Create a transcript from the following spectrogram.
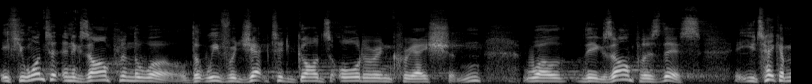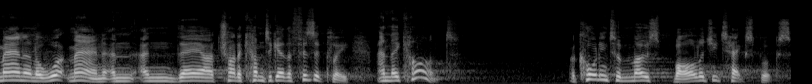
if you want an example in the world that we've rejected God's order in creation, well, the example is this you take a man and a man, and, and they are trying to come together physically, and they can't. According to most biology textbooks,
